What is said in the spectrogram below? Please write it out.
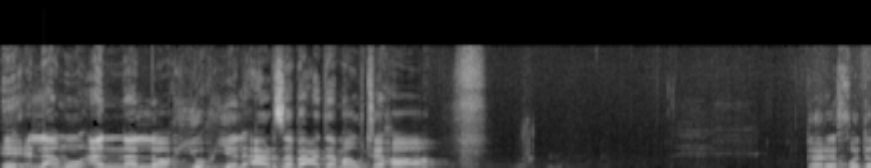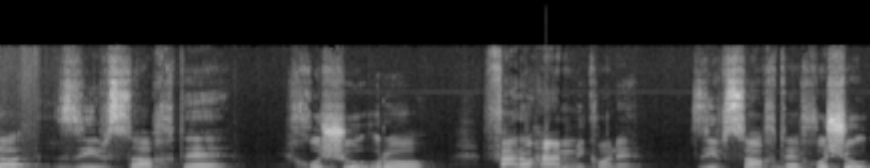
اعلمو ان الله یحیی الارض بعد موتها. داره خدا زیرساخت خشوع رو فراهم می‌کنه. زیرساخت خشوع.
